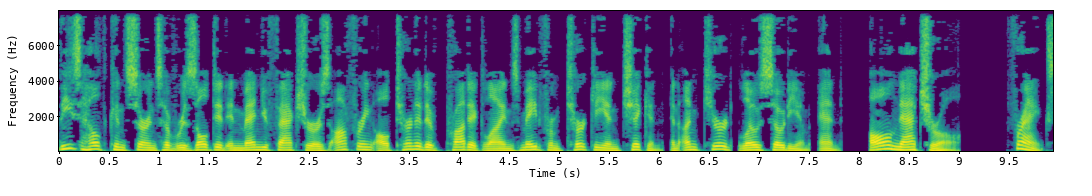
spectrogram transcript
These health concerns have resulted in manufacturers offering alternative product lines made from turkey and chicken, and uncured, low-sodium, and all-natural franks.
